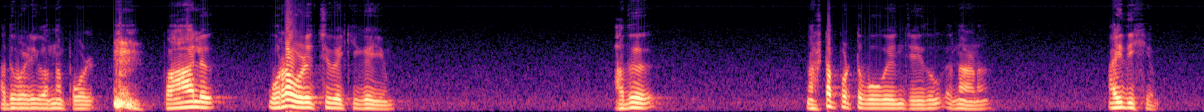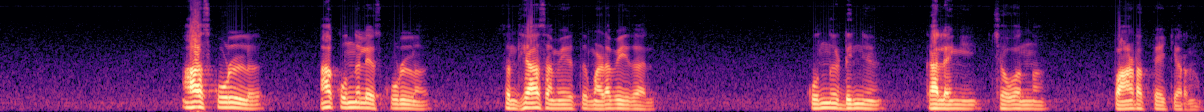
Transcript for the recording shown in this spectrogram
അതുവഴി വന്നപ്പോൾ പാൽ ഉറ ഒഴിച്ചു വയ്ക്കുകയും അത് നഷ്ടപ്പെട്ടു പോവുകയും ചെയ്തു എന്നാണ് ഐതിഹ്യം. ആ സ്കൂളിൽ ആ കുന്നിലെ സ്കൂളിൽ സന്ധ്യാസമയത്ത് മഴ പെയ്താൽ കുന്നിടിഞ്ഞ് കലങ്ങി ചുവന്ന് പാടത്തേക്കിറങ്ങും.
